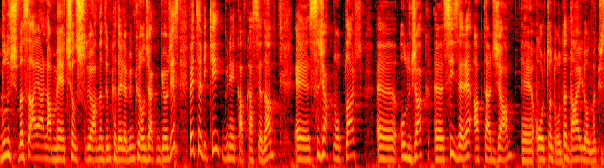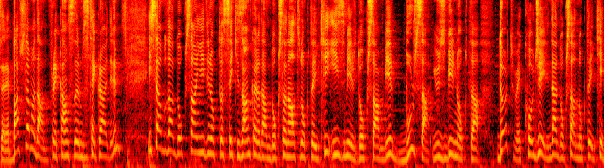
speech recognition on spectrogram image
buluşması ayarlanmaya çalışılıyor anladığım kadarıyla mümkün olacak mı göreceğiz. Ve tabii ki Güney Kafkasya'dan e, sıcak notlar e, olacak e, sizlere aktaracağım e, Orta Doğu'da dahil olmak üzere. Başlamadan frekanslarımızı tekrar edelim. İstanbul'dan 97.8, Ankara'dan 96.2, İzmir 91, Bursa 101. 4 ve Kocaeli'nden 90.2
